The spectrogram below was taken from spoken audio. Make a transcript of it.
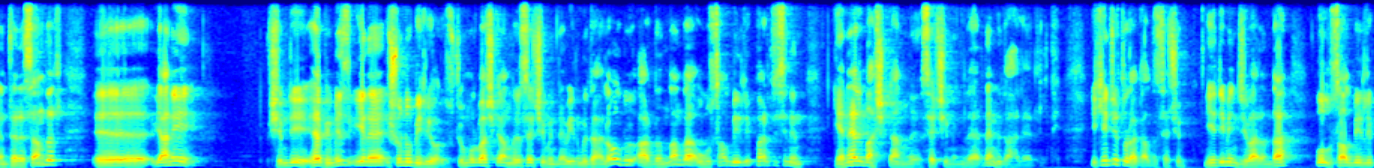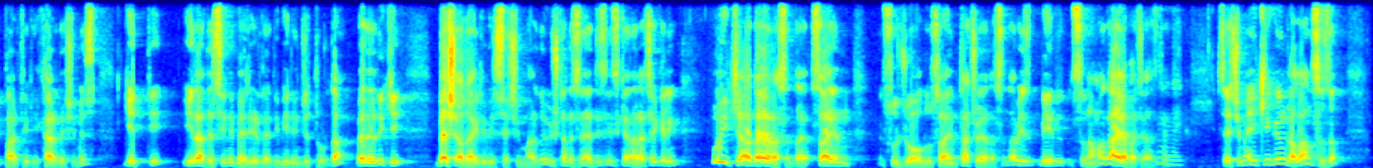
Enteresandır. Ee, yani şimdi hepimiz yine şunu biliyoruz. Cumhurbaşkanlığı seçiminde bir müdahale oldu. Ardından da Ulusal Birlik Partisi'nin genel başkanlığı seçimlerine müdahale edildi. İkinci tura kaldı seçim. 7 bin civarında Ulusal Birlik Partili kardeşimiz gitti, iradesini belirledi birinci turda ve dedi ki 5 adaylı bir seçim vardı. 3 tanesine dedi siz kenara çekilin. Bu iki aday arasında Sayın Sucuoğlu, Sayın Taçoy arasında biz bir sınama daha yapacağız dedi. Seçime iki gün kalan sızın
